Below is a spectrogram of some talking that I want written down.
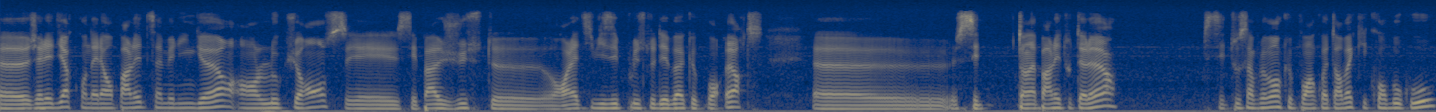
Euh, j'allais dire qu'on allait en parler de Sam Ellinger. En l'occurrence, c'est pas juste relativiser plus le débat que pour Hertz. c'est T'en as parlé tout à l'heure c'est tout simplement que pour un quarterback qui court beaucoup,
